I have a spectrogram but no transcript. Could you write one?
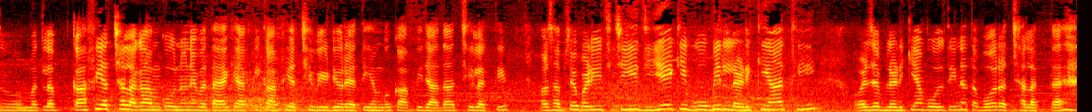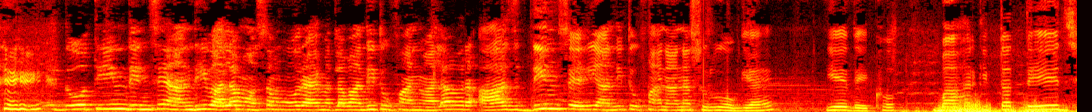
तो मतलब काफ़ी अच्छा लगा हमको, उन्होंने बताया कि आपकी काफ़ी अच्छी वीडियो रहती है, हमको काफ़ी ज़्यादा अच्छी लगती। और सबसे बड़ी चीज़ ये कि वो भी लड़कियाँ थी और जब लड़कियाँ बोलती ना तब और अच्छा लगता है। दो तीन दिन से आंधी वाला मौसम हो रहा है मतलब आंधी तूफ़ान वाला, और आज दिन से ही आंधी तूफ़ान आना शुरू हो गया है। ये देखो, बाहर कितना तेज,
